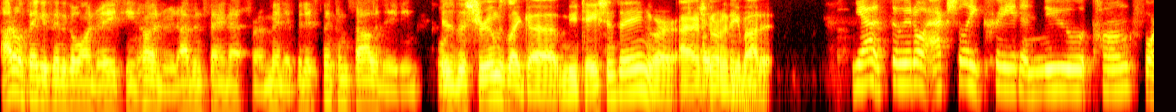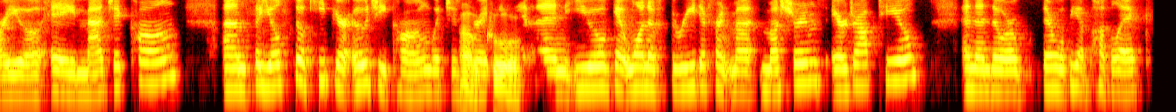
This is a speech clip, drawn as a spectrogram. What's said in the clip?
I don't think it's going to go under 1,800. I've been saying that for a minute, but it's been consolidating. Is the shrooms like a mutation thing, or I don't know anything about it? Yeah, so it'll actually create a new Kong for you, a magic Kong. Um, so you'll still keep your OG Kong, which is Oh, great. cool. And you'll get one of three different mu- mushrooms airdropped to you. And then there, there will be a public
